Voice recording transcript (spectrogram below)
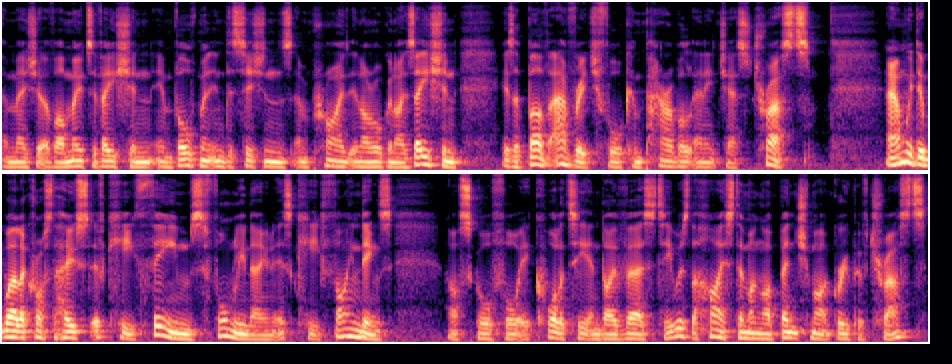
a measure of our motivation, involvement in decisions, and pride in our organisation, is above average for comparable NHS trusts. And we did well across the host of key themes, formerly known as key findings. Our score for equality and diversity was the highest among our benchmark group of trusts,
